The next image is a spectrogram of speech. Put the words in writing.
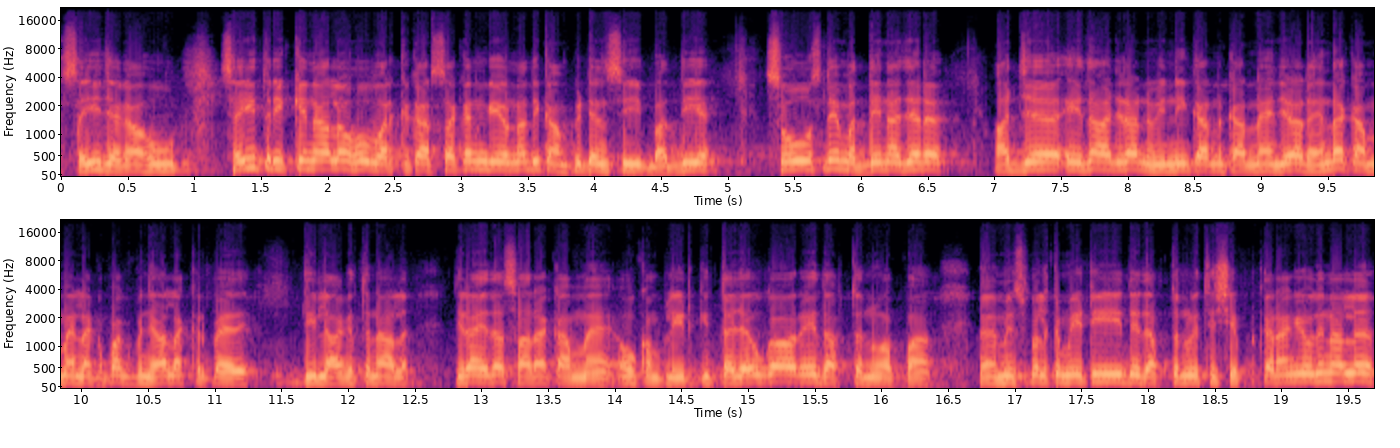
ਸਹੀ ਜਗ੍ਹਾ ਹੋ ਸਹੀ ਤਰੀਕੇ ਨਾਲ ਉਹ ਵਰਕ ਕਰ ਸਕਣਗੇ ਉਹਨਾਂ ਦੀ ਕੰਪੀਟੈਂਸੀ ਵੱਧਦੀ ਹੈ। ਸੋ ਉਸ ਦੇ ਮੱਦੇਨਜ਼ਰ ਅੱਜ ਇਹਦਾ ਜਿਹੜਾ ਨਵੀਨੀਕਰਨ ਕਰਨਾ ਹੈ, ਜਿਹੜਾ ਰਹਿੰਦਾ ਕੰਮ ਹੈ, ਲਗਭਗ 50 ਲੱਖ ਰੁਪਏ ਦੀ ਲਾਗਤ ਨਾਲ ਜਿਹੜਾ ਇਹਦਾ ਸਾਰਾ ਕੰਮ ਹੈ, ਉਹ ਕੰਪਲੀਟ ਕੀਤਾ ਜਾਊਗਾ ਔਰ ਇਹ ਦਫ਼ਤਰ ਨੂੰ ਆਪਾਂ ਮਿਊਨਿਸਪਲ ਕਮੇਟੀ ਦੇ ਦਫ਼ਤਰ ਨੂੰ ਇੱਥੇ ਸ਼ਿਫਟ ਕਰਾਂਗੇ। ਉਹਦੇ ਨਾਲ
